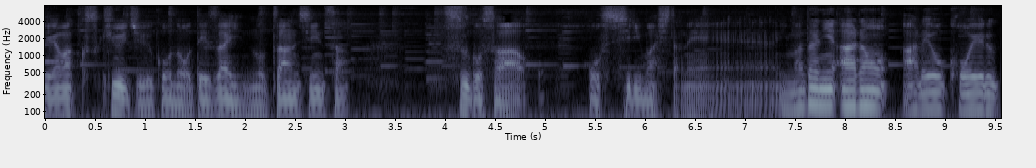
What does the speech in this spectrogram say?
エアマックス95のデザインの斬新さ凄さを知りましたね。未だにあの、あれを超える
